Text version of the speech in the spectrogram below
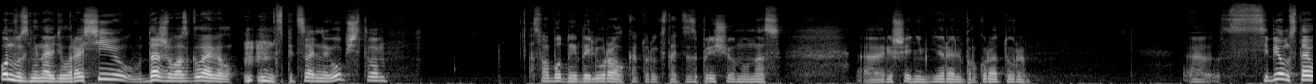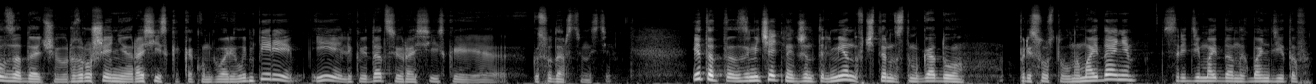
Он возненавидел Россию, даже возглавил специальное общество «Свободный Дель Урал», который, кстати, запрещен у нас э, решением Генеральной прокуратуры – себе он ставил задачу разрушения российской, как он говорил, империи и ликвидацию российской э, государственности. Этот замечательный джентльмен в 2014 году присутствовал на Майдане, среди майданных бандитов.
